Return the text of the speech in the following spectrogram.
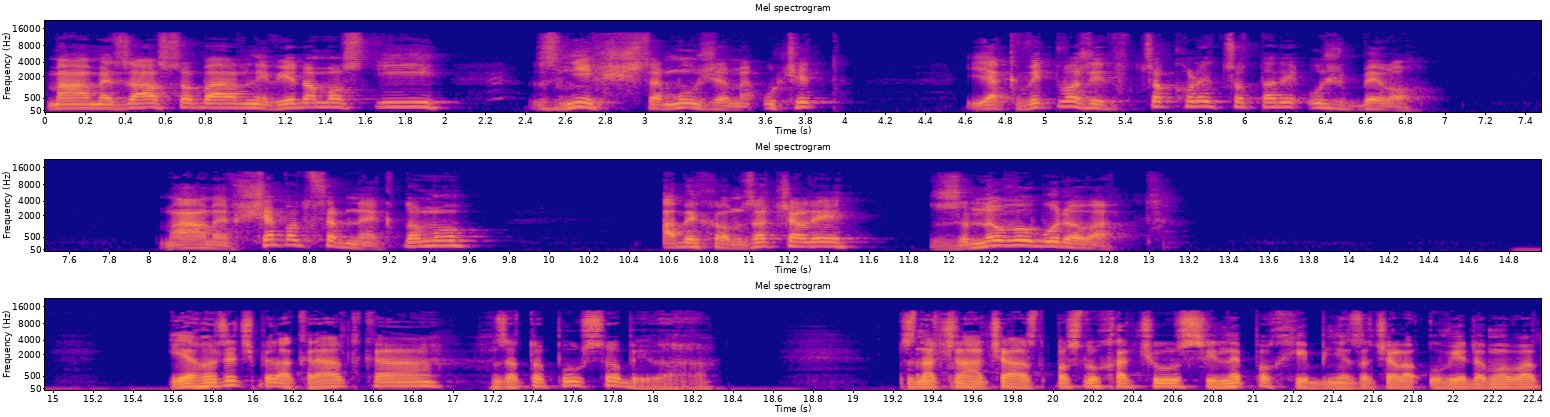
Máme zásobárny vědomostí, z nichž se můžeme učit, jak vytvořit cokoliv, co tady už bylo. Máme vše potřebné k tomu, abychom začali znovu budovat. Jeho řeč byla krátká, za to působivá. Značná část posluchačů si nepochybně začala uvědomovat,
